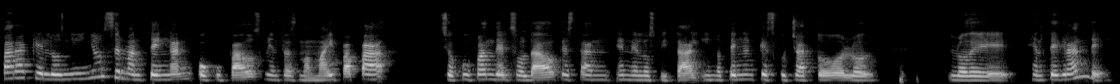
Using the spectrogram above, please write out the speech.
para que los niños se mantengan ocupados mientras mamá y papá se ocupan del soldado que están en el hospital y no tengan que escuchar todo lo, lo de gente grande.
